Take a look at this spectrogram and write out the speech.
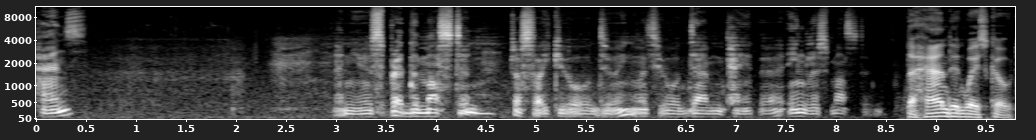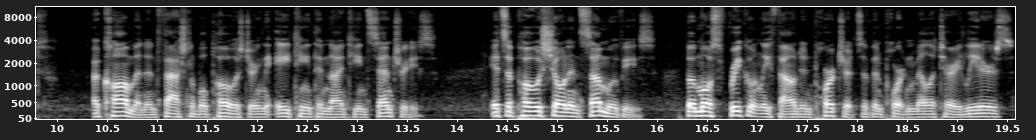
Hands? Then you spread the mustard, just like you're doing with your damn paint there, English mustard. The hand in waistcoat, a common and fashionable pose during the 18th and 19th centuries. It's a pose shown in some movies, but most frequently found in portraits of important military leaders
